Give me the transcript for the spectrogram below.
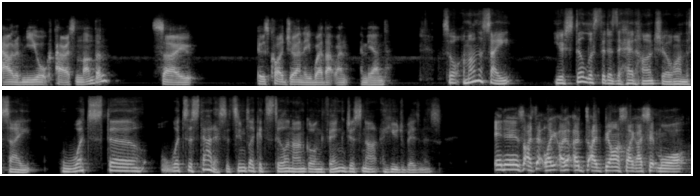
out of New York, Paris, and London. So it was quite a journey where that went in the end. So I'm on the site. You're still listed as a head honcho on the site. What's the what's the status? It seems like it's still an ongoing thing, just not a huge business. It is. I like. I, I'd be honest. Like I sit more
